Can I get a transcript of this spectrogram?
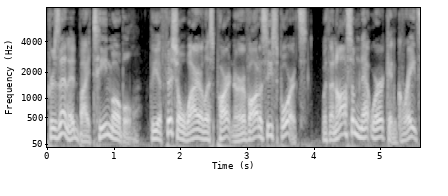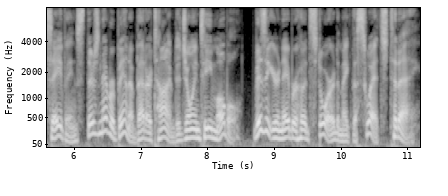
Presented by T Mobile, the official wireless partner of Audacy Sports. With an awesome network and great savings, there's never been a better time to join T Mobile. Visit your neighborhood store to make the switch today.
